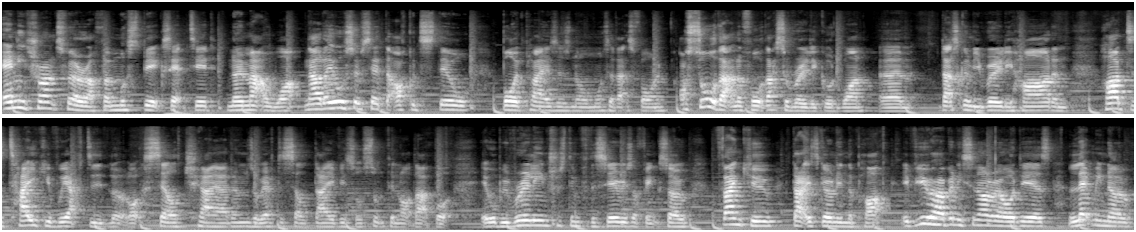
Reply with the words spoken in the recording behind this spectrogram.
any transfer offer must be accepted no matter what. Now they also said that I could still buy players as normal, so that's fine. I saw that and I thought that's a really good one. Um, that's going to be really hard and hard to take if we have to look, like sell Che Adams or we have to sell Davis or something like that. But it will be really interesting for the series, I think. So thank you. That is going in the pot. If you have any scenario ideas, let me know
